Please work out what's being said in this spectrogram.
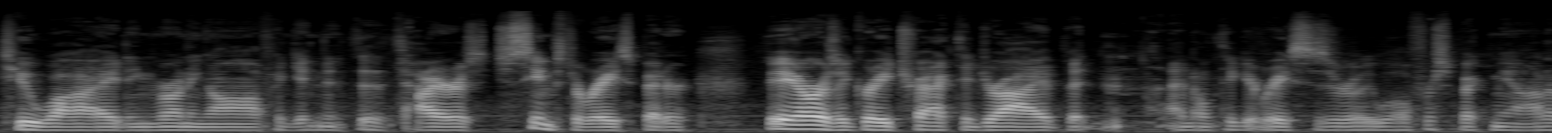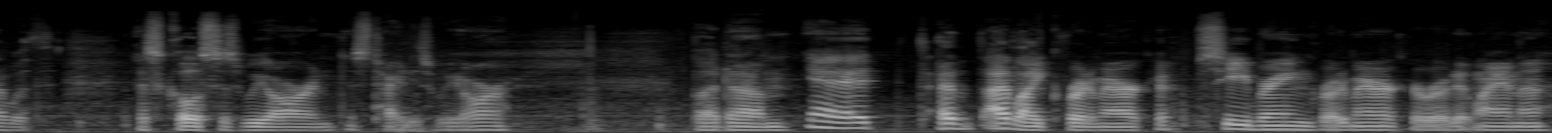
too wide and running off and getting into the tires. It just seems to race better. VIR is a great track to drive, but I don't think it races really well for Spec Miata with as close as we are and as tight as we are. But um, yeah, it, I, I like Road America, Sebring, Road America, Road Atlanta.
